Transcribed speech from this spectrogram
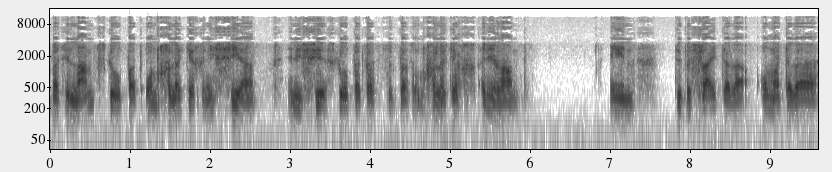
wat die landskilpad ongelukkig in die see en die seeskilpad wat was ongelukkig in die land en toe besluit hulle omdat hulle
